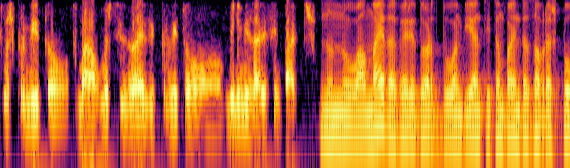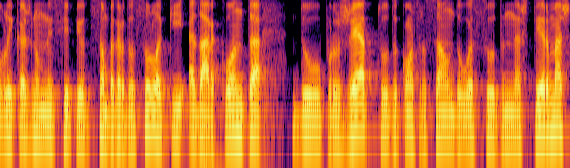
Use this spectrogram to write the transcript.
que nos permitam tomar algumas decisões e que permitam minimizar esses impactos. Nuno Almeida, vereador do Ambiente e também das Obras Públicas no município de São Pedro do Sul, aqui a dar conta do projeto de construção do açude nas termas,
